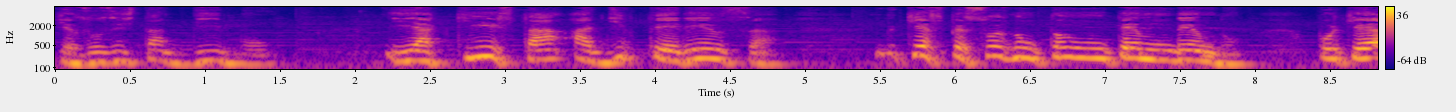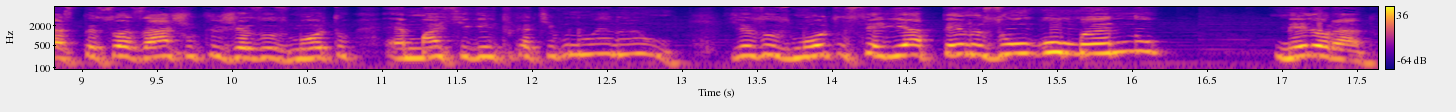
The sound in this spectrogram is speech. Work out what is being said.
Jesus está vivo. E aqui está a diferença que as pessoas não estão entendendo. Porque as pessoas acham que o Jesus morto é mais significativo. Não é, não. Jesus morto seria apenas um humano melhorado.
